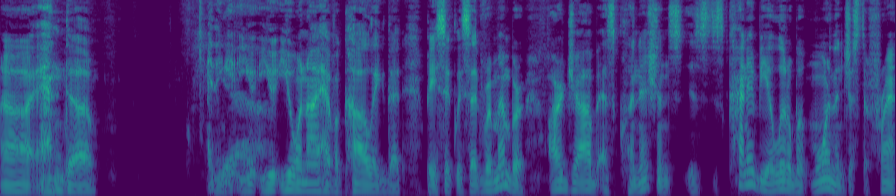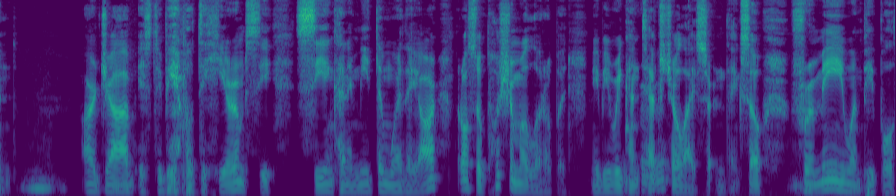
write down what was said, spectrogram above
Uh, and uh, I think yeah. you, you, you and I have a colleague that basically said, remember, our job as clinicians is to kind of be a little bit more than just a friend. Our job is to be able to hear them, see, see, and kind of meet them where they are, but also push them a little bit, maybe mm-hmm. recontextualize certain things. So for me, when people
